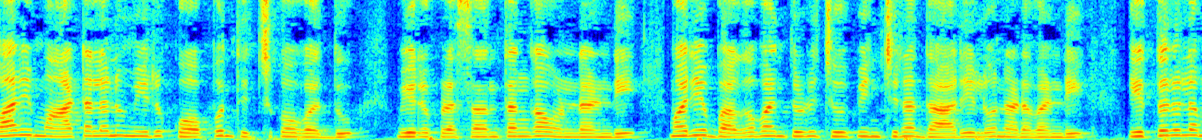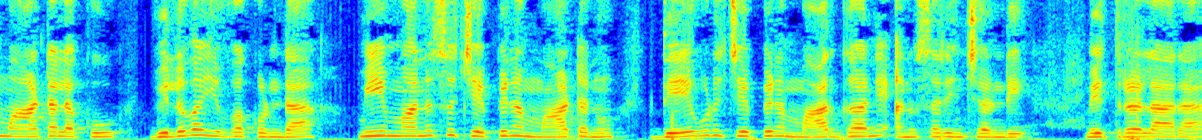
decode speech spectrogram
వారి మాటలను మీరు కోపం తెచ్చుకోవద్దు. మీరు ప్రశాంతంగా ఉండండి. మరియు భగవంతుడు చూపించిన దారిలో నడవండి. ఇతరుల మాటలకు విలువ ఇవ్వకుండా మీ మనసు చెప్పిన మాటను దేవుడు చెప్పిన మార్గాన్ని అనుసరించండి. మిత్రులారా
